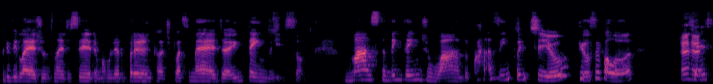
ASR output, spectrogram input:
privilégios, né, de ser uma mulher branca, de classe média, entendo isso. Mas também vem de um lado quase infantil, que você falou, que Aham. é esse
